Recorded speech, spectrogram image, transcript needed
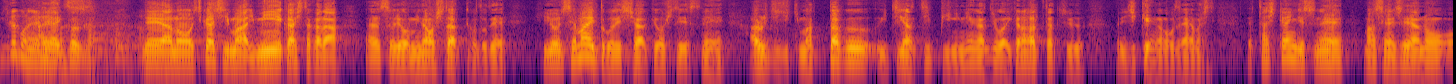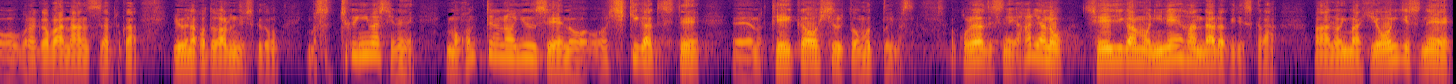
短くお願いします。はい、そうですか。で、あの、しかし、まあ、民営化したから、それを見直したということで、非常に狭いところで仕分けをしてですね、ある時期、全く1月1日に年賀状がいかなかったという事件がございまして、確かにですね、まあ、先生あの、これはガバナンスだとか、いろいろなことがあるんですけども、まあ、率直に言いましてね、今本当にあの郵政の士気がですね、えー、あの低下をしていると思っております。これはですね、やはりあの政治がもう2年半になるわけですから、まあ、あの今非常にですね、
